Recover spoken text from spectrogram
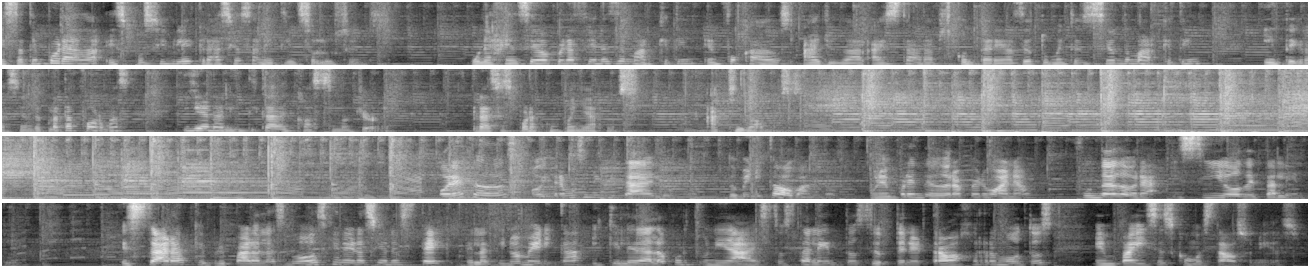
Esta temporada es posible gracias a Netting Solutions, una agencia de operaciones de marketing enfocados a ayudar a startups con tareas de automatización de marketing, integración de plataformas y analítica de Customer Journey. Gracias por acompañarnos. Aquí vamos. Hola a todos, hoy tenemos una invitada de lujo, Doménica Obando, una emprendedora peruana, fundadora y CEO de Talento startup que prepara las nuevas generaciones tech de Latinoamérica y que le da la oportunidad a estos talentos de obtener trabajos remotos en países como Estados Unidos.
